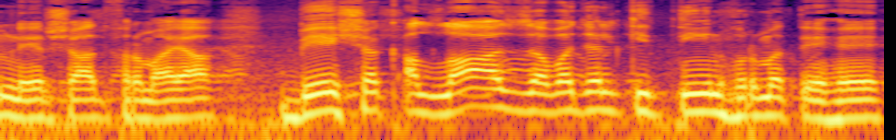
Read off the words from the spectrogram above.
ने इरशाद फरमाया, बेशक अल्लाह अज़्ज़ा वजल की तीन हरमतें हैं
